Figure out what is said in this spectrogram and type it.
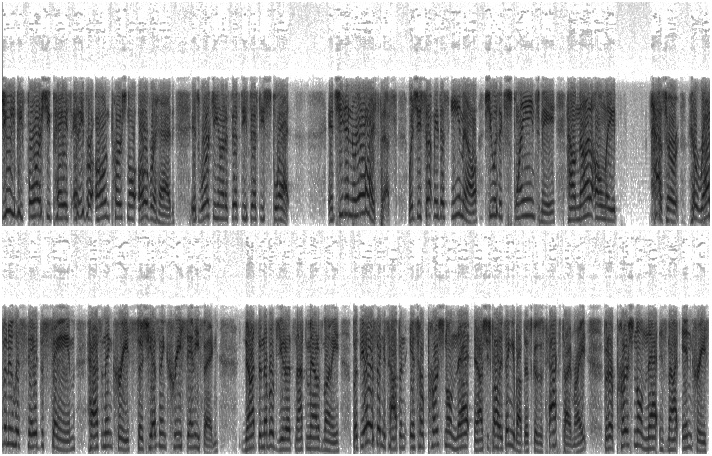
she before she pays any of her own personal overhead is working on a 50-50 split. And she didn't realize this. When she sent me this email, she was explaining to me how not only has her her revenue has stayed the same, hasn't increased, so she hasn't increased anything. Not the number of units, not the amount of money. But the other thing that's happened is her personal net. Now she's probably thinking about this because it's tax time, right? But her personal net has not increased,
